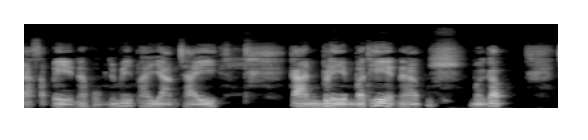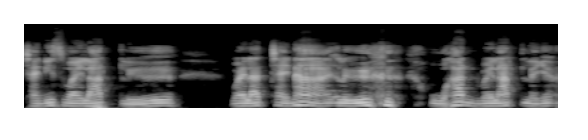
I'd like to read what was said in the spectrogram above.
จากสเปนนะผมจะไม่พยายามใช้การเบรมประเทศนะครับ เหมือนกับไชนีสไวรัสหรือไวรัสไชน่าหรืออู่ฮั่นไวรัสอะไรเงี้ย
